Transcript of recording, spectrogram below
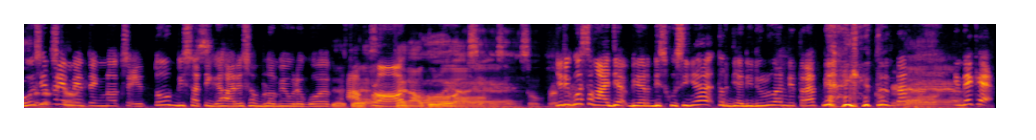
Gue sih Benar pre-meeting notes itu bisa tiga hari sebelumnya udah gue upload. dulu Oh, ya. Ya, ya. Jadi gue sengaja biar diskusinya terjadi duluan di threadnya gitu. Oke, Ntar ya, ya, ya. intinya kayak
